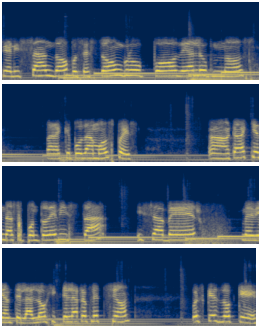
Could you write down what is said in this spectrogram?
realizando pues esto un grupo de alumnos para que podamos pues a cada quien dar su punto de vista y saber mediante la lógica y la reflexión pues qué es lo que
